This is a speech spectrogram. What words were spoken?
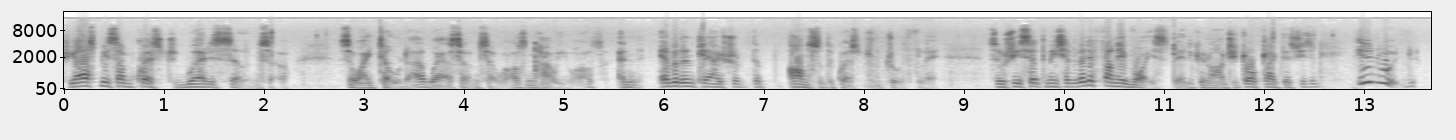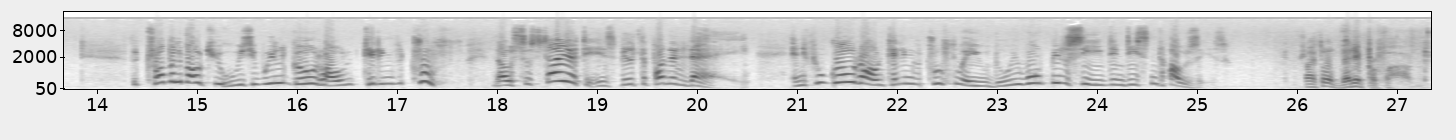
she asked me some question, where is so-and-so? So I told her where so-and-so was and how he was, and evidently I should have answered the question truthfully. So she said to me, she had a very funny voice, Lady Cunard, she talked like this, she said, Edward, the trouble about you is you will go around telling the truth. Now, society is built upon a lie, And if you go around telling the truth the way you do, you won't be received in decent houses. Which I thought very profound.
